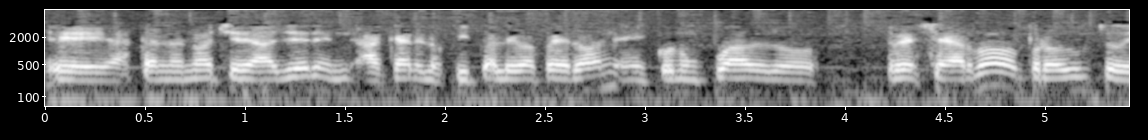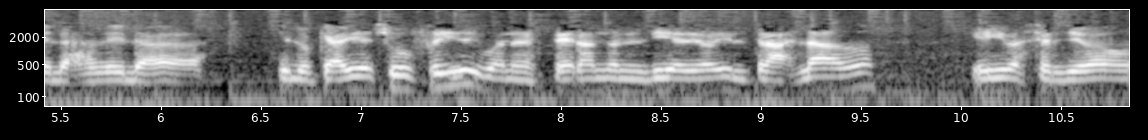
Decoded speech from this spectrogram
eh, hasta en la noche de ayer en, acá en el hospital de Perón eh, con un cuadro reservado producto de, la, de, la, de lo que había sufrido. Y bueno, esperando en el día de hoy el traslado que iba a ser llevado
